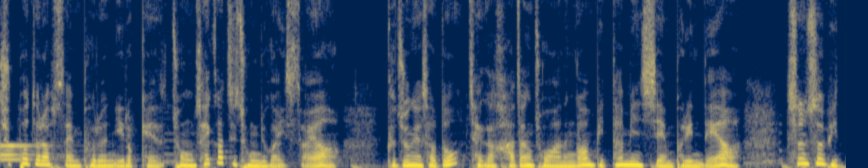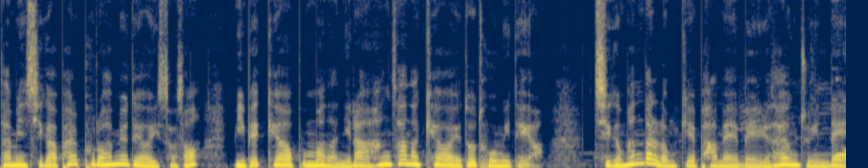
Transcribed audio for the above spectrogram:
슈퍼드랍스 앰플은 이렇게 총세 가지 종류가 있어요. 그 중에서도 제가 가장 좋아하는 건 비타민C 앰플인데요. 순수 비타민C가 8% 함유되어 있어서 미백 케어뿐만 아니라 항산화 케어에도 도움이 돼요. 지금 한 달 넘게 밤에 매일 사용 중인데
